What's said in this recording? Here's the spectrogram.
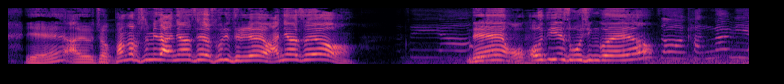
예 아유 저 반갑습니다 안녕하세요 소리 들려요 안녕하세요 네 어, 디에서 오신 거예요 저 강남이요.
